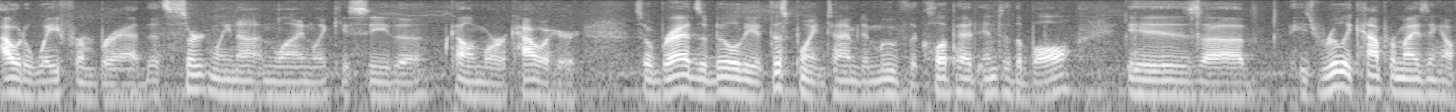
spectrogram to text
out away from Brad. That's certainly not in line like you see the Collin Morikawa here. So Brad's ability at this point in time to move the club head into the ball is, uh, he's really compromising how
